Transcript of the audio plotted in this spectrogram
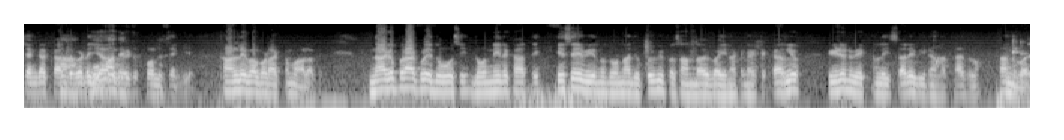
ਚੰਗਾ ਕੱਦ ਮੂੰਹਾਂ ਯਾਰ ਫੁੱਲ ਚੰਗੀ ਹੈ ਥਣ ਲੇਵਾ ਬੜਾ ਕਮਾਲ ਆ ਨਾਗ ਭਰਾ ਕੋਲੇ ਦੋ ਸੀ ਦੋਨੇ ਦਿਖਾਤੇ। ਕਿਸੇ ਵੀਰ ਨੂੰ ਦੋਨਾਂ ਜੋ ਕੋਈ ਵੀ ਪਸੰਦ ਆਵੇ ਬਾਈ ਨਾਲ ਕਨੈਕਟ ਕਰ ਲਿਓ। ਵੀਡੀਓ ਨੂੰ ਵੇਖਣ ਲਈ ਸਾਰੇ ਵੀਰਾਂ ਦਾ ਤਹਿ ਦਿਲੋਂ ਧੰਨਵਾਦ।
